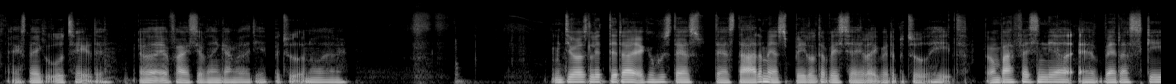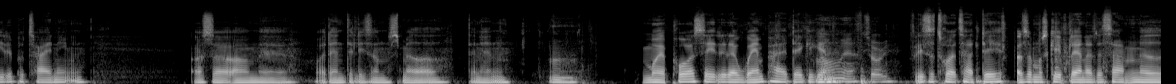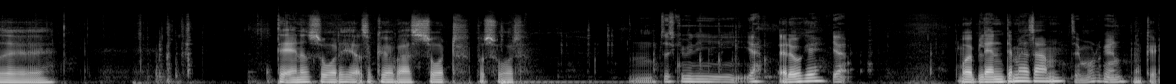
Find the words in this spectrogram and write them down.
Jeg kan slet ikke udtale det. Jeg ved, jeg faktisk, jeg ved ikke engang, hvad det betyder noget af det. Men det var også lidt det der, jeg kan huske, da jeg, da jeg startede med at spille, der vidste jeg heller ikke, hvad det betød helt. Jeg var bare fascineret af, hvad der skete på tegningen, og så om, øh, hvordan det ligesom smadrede den anden. Mm. Må jeg prøve at se det der Vampire Deck igen? Nå, ja, sorry. Fordi så tror jeg, jeg tager det, og så måske blander det sammen med øh, det andet sorte her, og så kører jeg bare sort på sort. Mm, så skal vi lige... Ja, Er det okay? Ja. Må jeg blande dem her sammen? det må du gerne. Okay.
